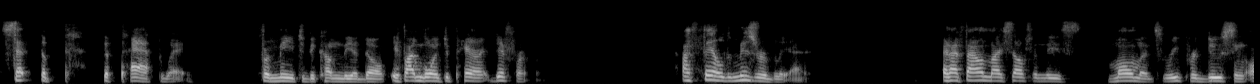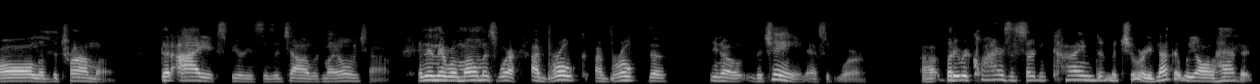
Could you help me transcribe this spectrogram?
set the, the pathway for me to become the adult if I'm going to parent differently. I failed miserably at it. And I found myself in these moments reproducing all of the trauma that I experienced as a child with my own child. And then there were moments where I broke, I broke the, you know, the chain, as it were. Uh, but it requires a certain kind of maturity. Not that we all have it,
